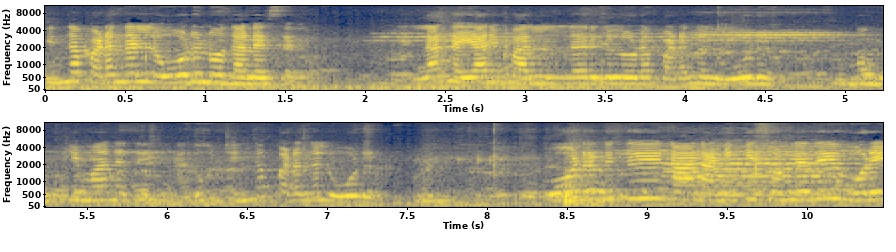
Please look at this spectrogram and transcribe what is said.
சின்ன படங்கள் ஓடணும் தானே சார் எல்லா தயாரிப்பாளர்களோட படங்கள் ஓடணும். ரொம்ப முக்கியமானது. அதுவும் சின்ன படங்கள் ஓடணும். ஓடுறதுக்கு நான் அன்னைக்கு சொன்னது ஒரே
